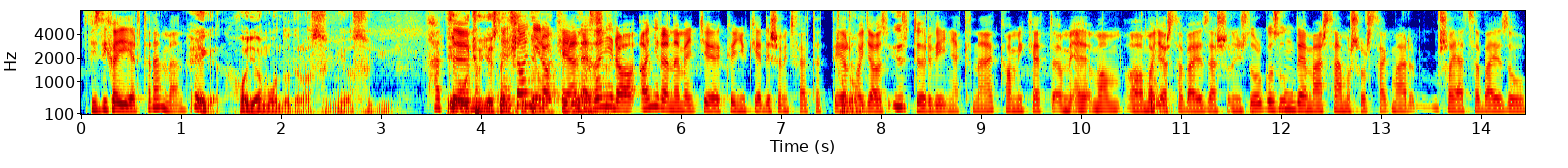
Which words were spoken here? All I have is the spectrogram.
fizikai értelemben? Igen, hogyan mondod el azt, hogy mi az, hogy űr? Hát úgyhogy ez ez, nem ez is annyira kell, ez annyira, annyira nem egy könnyű kérdés, amit feltettél, Tudom. hogy az űrtörvényeknek, amiket ami- a, a magyar szabályozáson is dolgozunk, de már számos ország már saját szabályozó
